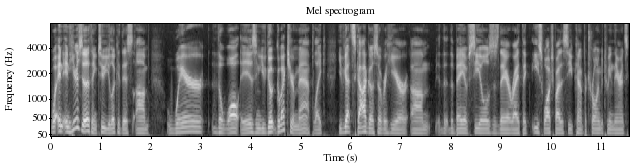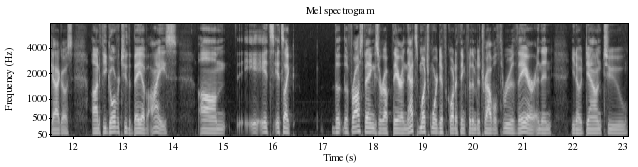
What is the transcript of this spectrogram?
Well, and, and here's the other thing too. You look at this, um, where the wall is, and you go go back to your map. Like you've got Skagos over here. Um, the, the Bay of Seals is there, right? The East Watch by the Sea, kind of patrolling between there and Skagos. Uh, and if you go over to the Bay of Ice, um, it's it's like the the Frostfangs are up there, and that's much more difficult, I think, for them to travel through there, and then you know down to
